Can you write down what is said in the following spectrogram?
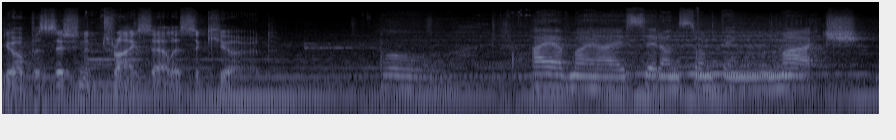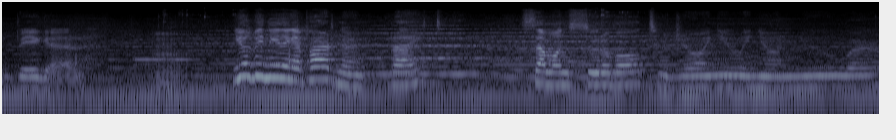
Your position at Tricell is secured. Oh, I have my eyes set on something much bigger. Hmm. You'll be needing a partner, right? Someone suitable to join you in your new world?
